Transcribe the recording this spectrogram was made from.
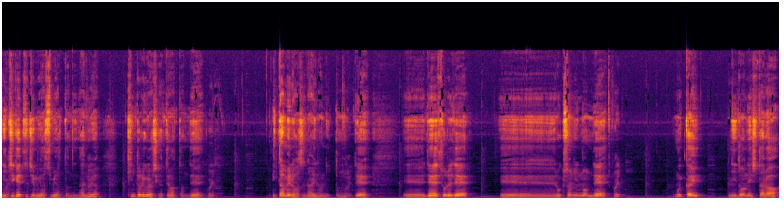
日月ジム休みだったんで、何もや、筋トレぐらいしかやってなかったんで、はい。痛めるはずないのにと思って、えーで、それで、えーロキソニン飲んで、はい。もう一回二度寝したら、は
